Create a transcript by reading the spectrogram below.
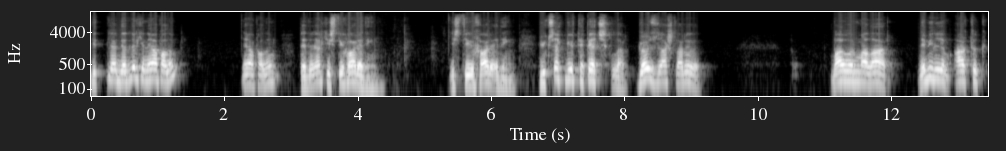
Gittiler dediler ki ne yapalım? Ne yapalım? Dediler ki istiğfar edin. İstiğfar edin. Yüksek bir tepeye çıktılar. Gözyaşları, bağırmalar, ne bileyim artık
